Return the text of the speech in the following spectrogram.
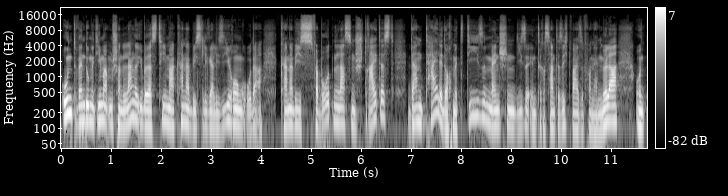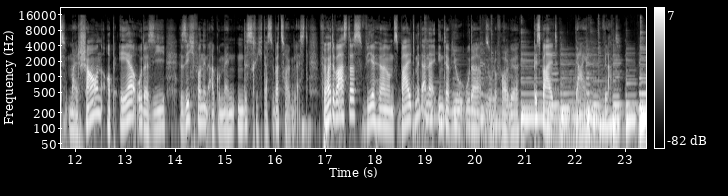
Und wenn du mit jemandem schon lange über das Thema Cannabis-Legalisierung oder Cannabis verboten lassen streitest, dann teile doch mit diesem Menschen diese interessante Sichtweise von Herrn Müller und mal schauen, ob er oder sie sich von den Argumenten des Richters überzeugen lässt. Für heute war es das. Wir hören uns bald mit einer Interview- oder Solo-Folge. Bis bald, dein Vlad.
